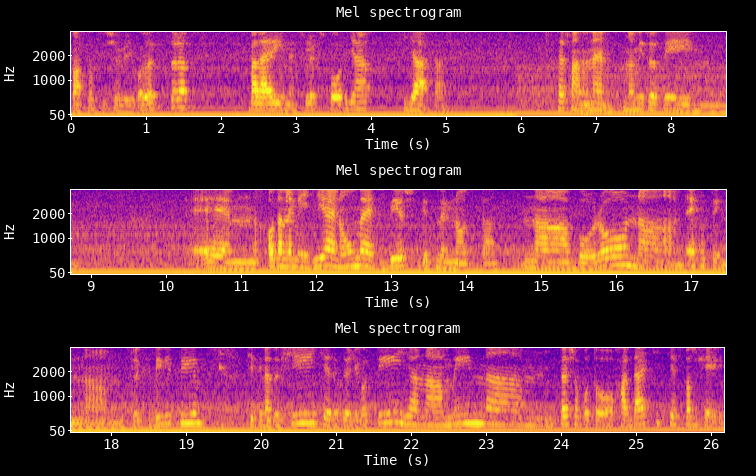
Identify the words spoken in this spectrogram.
παθοφυσιολογικό. Δηλαδή τώρα μπαλαρίνες, βλέπεις πόδια, γεια σας. Τέλος πάντων, ναι, νομίζω ότι όταν λέμε υγεία εννοούμε επιβίωση στην καθημερινότητα. Να μπορώ να έχω την flexibility και την αντοχή και δεν ξέρω και εγώ τι για να μην πέσω από το χαντάκι και σπάσω χέρι.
